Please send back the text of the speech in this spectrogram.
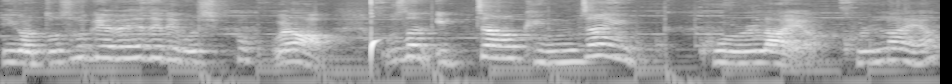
이것도 소개를 해드리고 싶었고요. 우선 입자가 굉장히 골라요. 골라요?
